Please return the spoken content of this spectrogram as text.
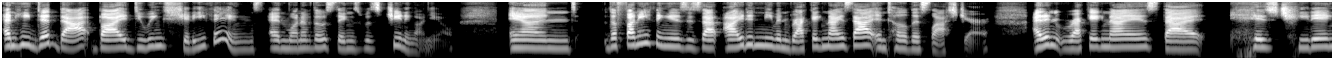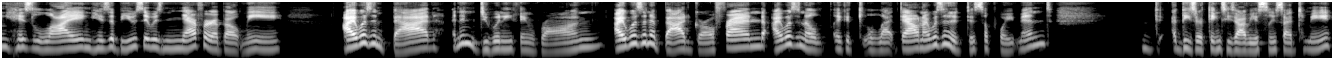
And he did that by doing shitty things, and one of those things was cheating on you." And the funny thing is, is that I didn't even recognize that until this last year. I didn't recognize that his cheating, his lying, his abuse, it was never about me. I wasn't bad. I didn't do anything wrong. I wasn't a bad girlfriend. I wasn't a like, a letdown. I wasn't a disappointment. Th these are things he's obviously said to me.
